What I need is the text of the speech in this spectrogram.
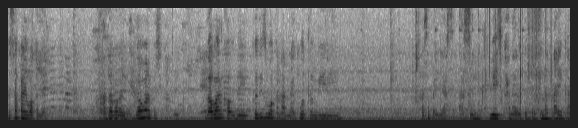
तर सकाळी वाकलाय आता बघा ह्यो गवार कशी खातोय? गवार खाऊ दे कधीच वखणार नाही. कोथंबिरी. असं पाहिजे असं असं. व्हेज खाणारं पत्र कुणाकडे नाही का?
